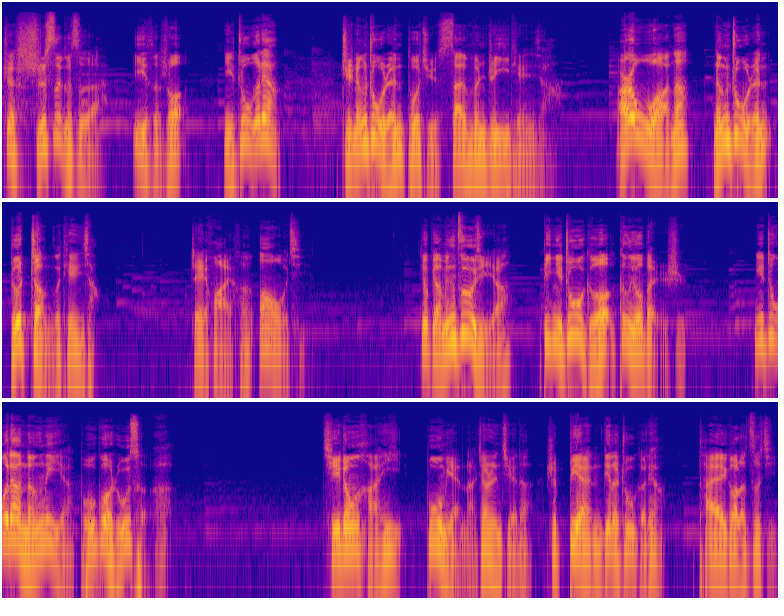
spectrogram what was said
这十四个字啊，意思说你诸葛亮只能助人夺取三分之一天下，而我呢能助人得整个天下。这话也很傲气，就表明自己呀比你诸葛更有本事，你诸葛亮能力呀不过如此。其中含义不免呢叫人觉得是贬低了诸葛亮，抬高了自己。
